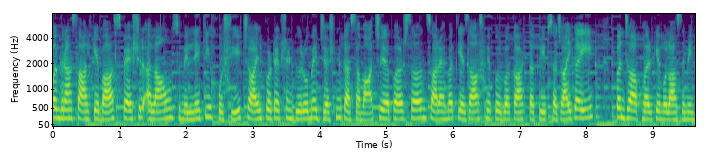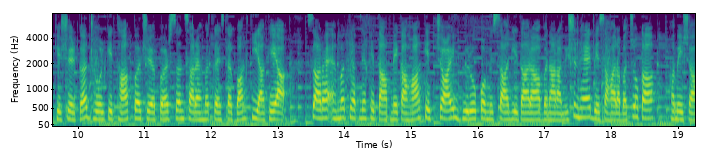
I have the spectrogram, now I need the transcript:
पंद्रह साल के बाद स्पेशल अलाउंस मिलने की खुशी चाइल्ड प्रोटेक्शन ब्यूरो में जश्न का समाज चेयरपर्सन सारा अहमद के एजाज में पुरवकार तकरीब सजाई गई। पंजाब भर के मुलाजमीन की शिरकत, ढोल की थाप पर चेयरपर्सन सारा अहमद का इस्तेमाल किया गया। सारा अहमद ने अपने खिताब में कहा कि चाइल्ड ब्यूरो को मिसाली इदारा बनाना मिशन है। बेसहारा बच्चों का हमेशा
